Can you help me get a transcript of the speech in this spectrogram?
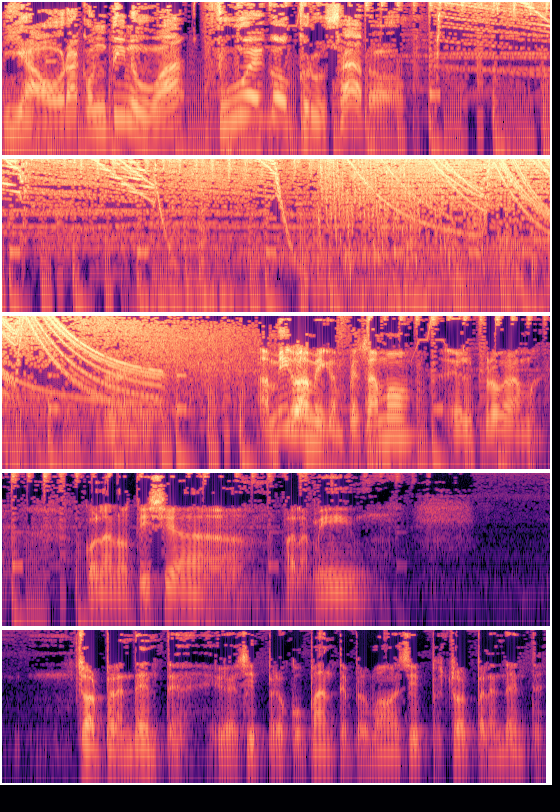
Y ahora continúa Fuego Cruzado. Amigos, amigas, empezamos el programa con la noticia para mí sorprendente, iba a decir preocupante, pero vamos a decir sorprendente,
